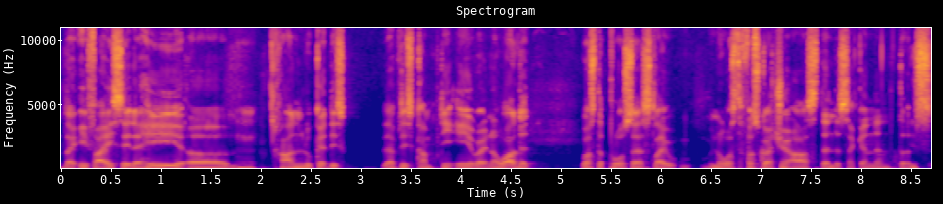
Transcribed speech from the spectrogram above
like? If I say that, hey, um, Hann, look at this, at this company A right now. What are the What's the process like? You know, what's the first question you ask, then the second, and the third? It's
